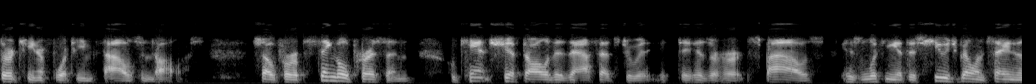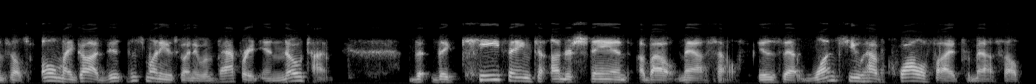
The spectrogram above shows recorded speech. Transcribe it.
thirteen or fourteen thousand dollars. So for a single person who can't shift all of his assets to to his or her spouse is looking at this huge bill and saying to themselves, "Oh my God, this, this money is going to evaporate in no time." The the key thing to understand about Mass Health is that once you have qualified for Mass Health,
